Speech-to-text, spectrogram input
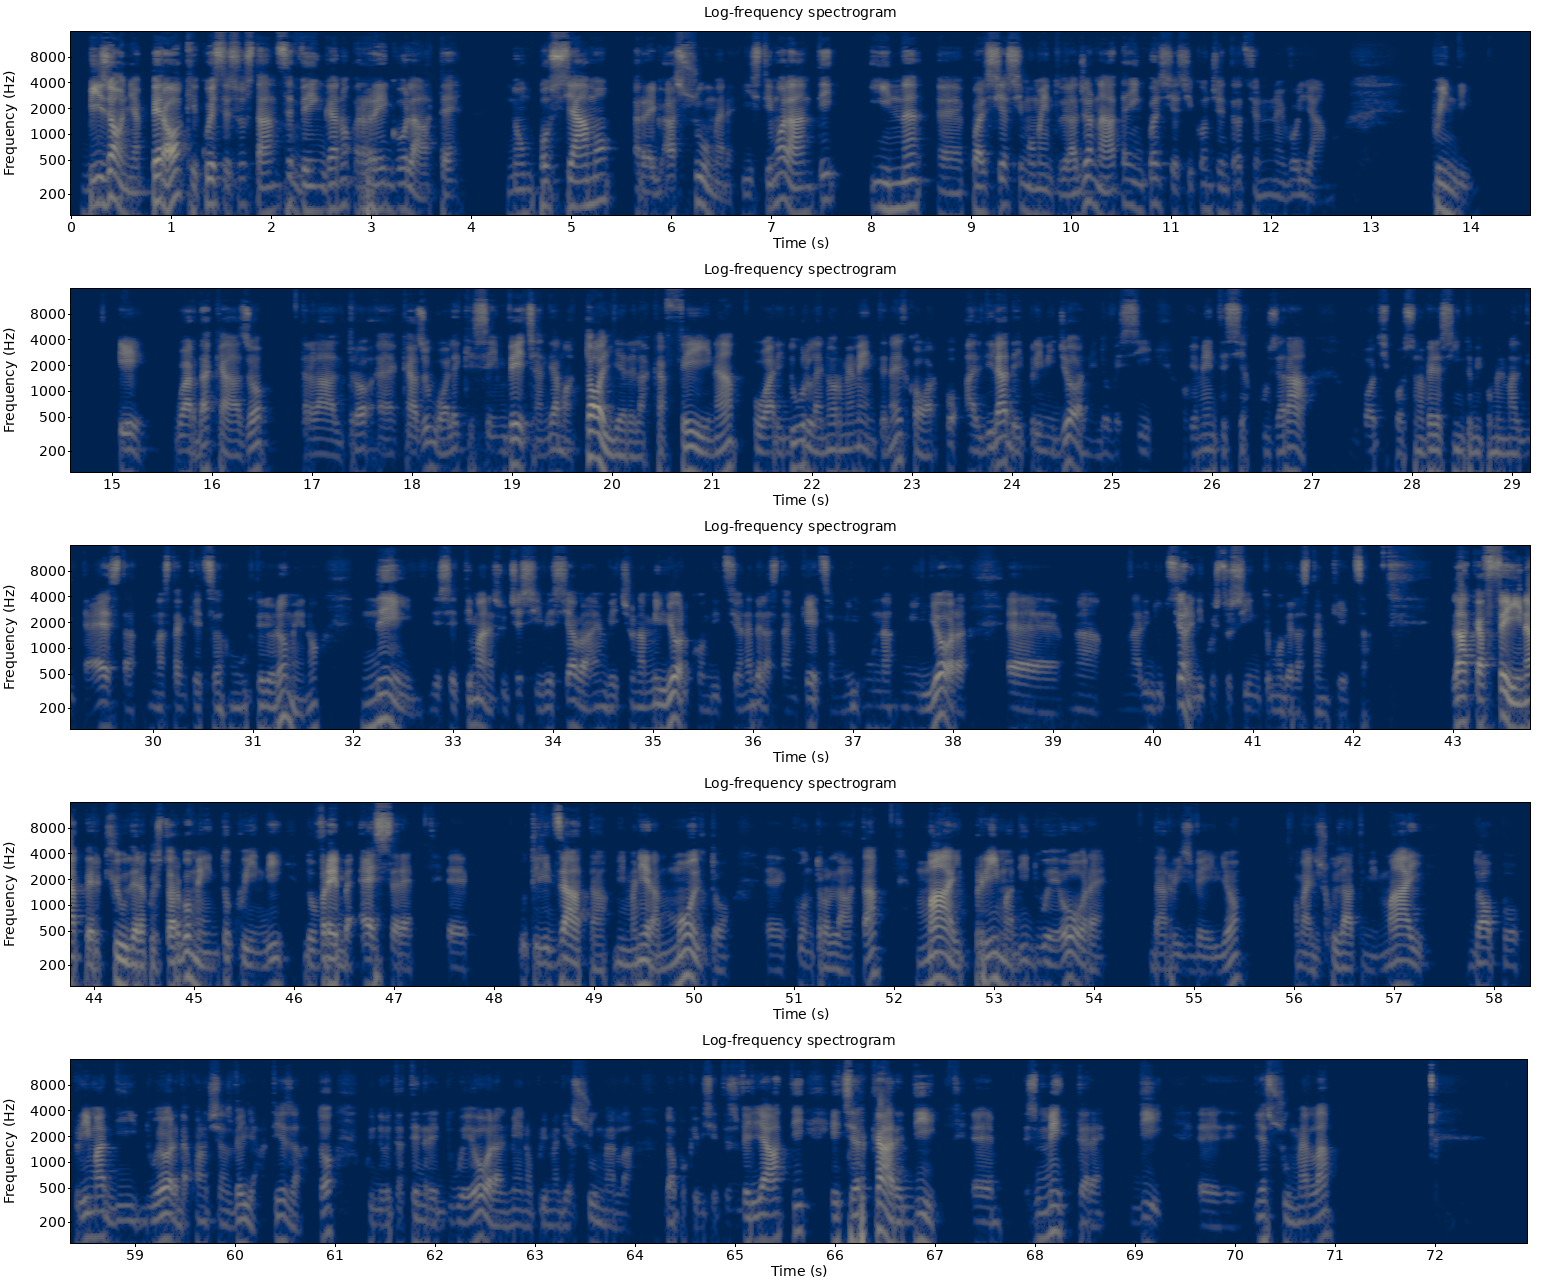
Bisogna però che queste sostanze vengano regolate. Non possiamo reg- assumere gli stimolanti in eh, qualsiasi momento della giornata e in qualsiasi concentrazione noi vogliamo. Quindi, e guarda caso, tra l'altro, eh, caso vuole che se invece andiamo a togliere la caffeina o a ridurla enormemente nel corpo, al di là dei primi giorni dove si ovviamente si accuserà un po', ci possono avere sintomi come il mal di testa, una stanchezza ulteriore o meno, nelle settimane successive si avrà invece una miglior condizione della stanchezza, un, una miglior, eh, una una riduzione di questo sintomo della stanchezza. La caffeina, per chiudere questo argomento, quindi dovrebbe essere eh, utilizzata in maniera molto eh, controllata, mai prima di due ore dal risveglio, o meglio, scusatemi, mai dopo, prima di due ore da quando ci siamo svegliati, esatto, quindi dovete attendere due ore almeno prima di assumerla dopo che vi siete svegliati e cercare di eh, smettere di, eh, di assumerla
